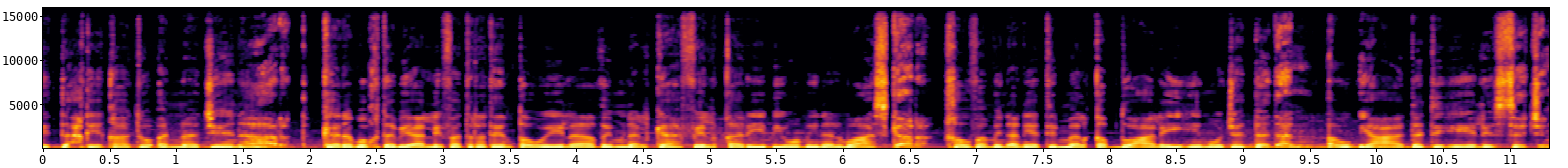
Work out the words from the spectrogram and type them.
التحقيقات أن جين هارت كان مختبئا لفترة طويلة ضمن الكهف القريب ومن المعسكر خوفا من أن يتم القبض عليه مجددا أو إعادته للسجن.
